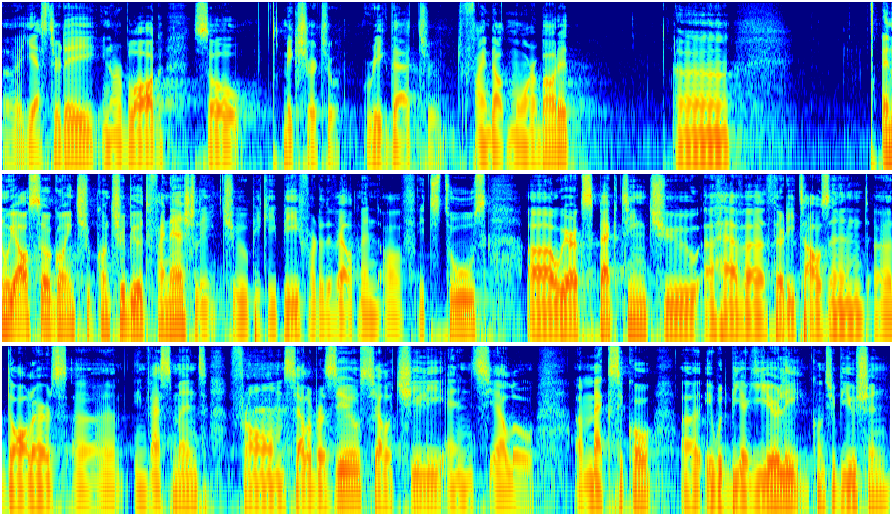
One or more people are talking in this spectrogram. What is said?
uh, yesterday in our blog, so make sure to read that to, to find out more about it. Uh, and we're also going to contribute financially to PKP for the development of its tools. Uh, we are expecting to uh, have a $30,000 uh, uh, investment from SciELO Brazil, SciELO Chile, and SciELO uh, Mexico. Uh, it would be a yearly contribution.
